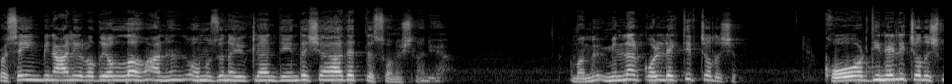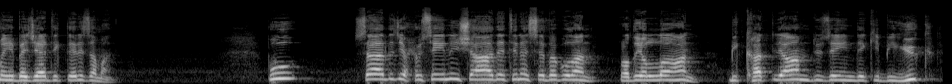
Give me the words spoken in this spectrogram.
Hüseyin bin Ali radıyallahu anh'ın omuzuna yüklendiğinde şehadetle sonuçlanıyor. Ama müminler kolektif çalışıp, koordineli çalışmayı becerdikleri zaman, bu sadece Hüseyin'in şehadetine sebep olan radıyallahu anh bir katliam düzeyindeki bir yük,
